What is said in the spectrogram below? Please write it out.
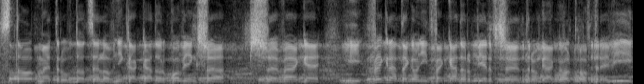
100 metrów do celownika. Kador powiększa przewagę i wygra tę gonitwę. Kador pierwszy, druga Gold of Trevi,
